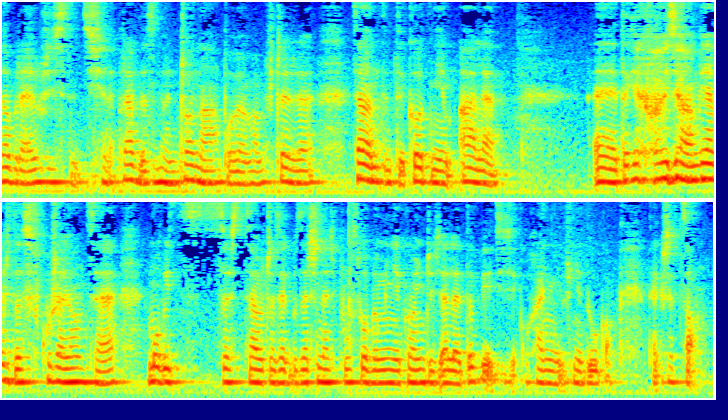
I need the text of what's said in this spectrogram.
Dobra, już jestem dzisiaj naprawdę zmęczona, powiem Wam szczerze, całym tym tygodniem, ale e, tak jak powiedziałam, wiem, że to jest wkurzające mówić coś cały czas, jakby zaczynać półsłowem i nie kończyć, ale dowiecie się, kochani, już niedługo. Także co?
